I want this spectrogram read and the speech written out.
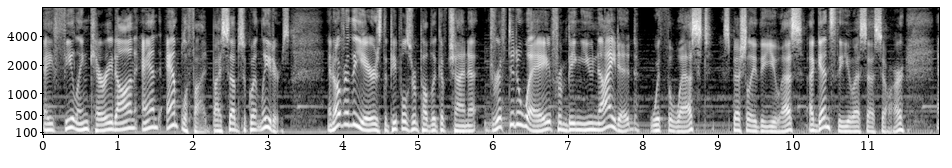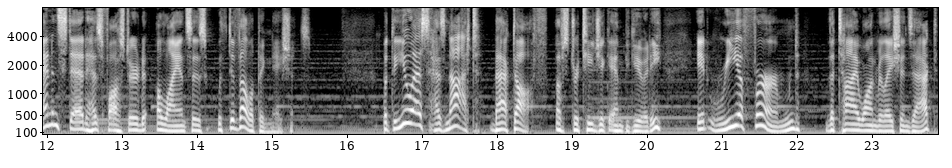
a feeling carried on and amplified by subsequent leaders. And over the years, the People's Republic of China drifted away from being united with the West, especially the US, against the USSR, and instead has fostered alliances with developing nations. But the US has not backed off of strategic ambiguity. It reaffirmed the Taiwan Relations Act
